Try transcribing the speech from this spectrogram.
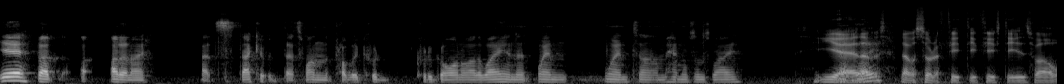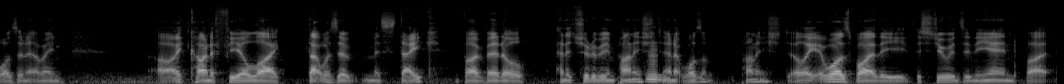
Yeah, but I, I don't know. That's that could, that's one that probably could could have gone either way, and it went went um, Hamilton's way. Yeah, that, that was that was sort of 50-50 as well, wasn't it? I mean, I kind of feel like that was a mistake by Vettel and it should have been punished mm. and it wasn't punished. Like it was by the the stewards in the end, but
